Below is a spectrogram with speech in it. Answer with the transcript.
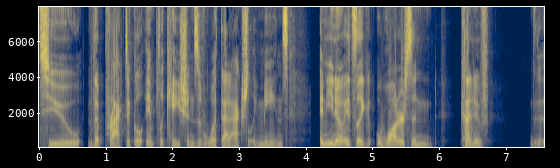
to the practical implications of what that actually means. And you know, it's like Watterson kind of uh,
